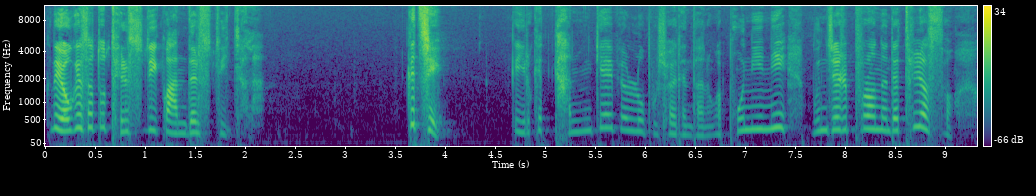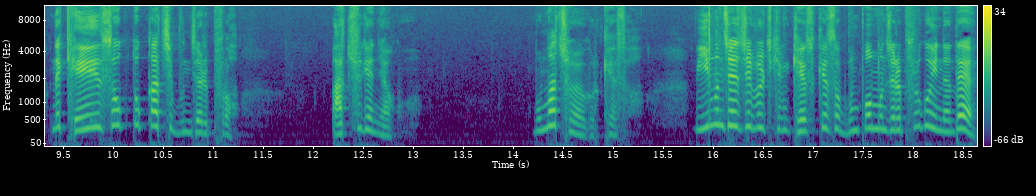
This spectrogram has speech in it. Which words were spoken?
근데 여기서 또 될 수도 있고 안 될 수도 있잖아. 그치? 그러니까 이렇게 단계별로 보셔야 된다는 거야. 본인이 문제를 풀었는데 틀렸어. 근데 계속 똑같이 문제를 풀어. 맞추겠냐고. 못 맞춰요. 그렇게 해서. 이 문제집을 지금 계속해서 문법 문제를 풀고 있는데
